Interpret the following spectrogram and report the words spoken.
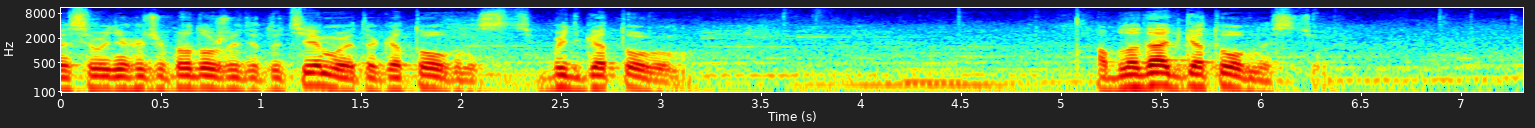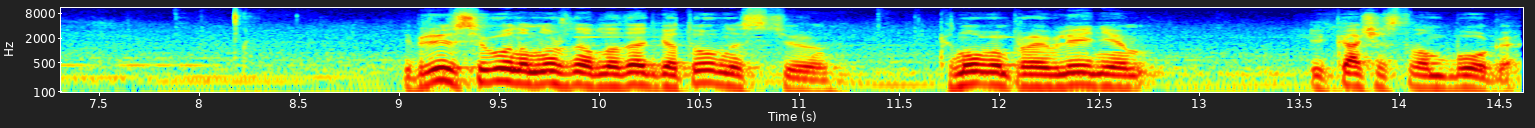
я сегодня хочу продолжить эту тему, это готовность, быть готовым, обладать готовностью. И прежде всего нам нужно обладать готовностью к новым проявлениям и качествам Бога.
